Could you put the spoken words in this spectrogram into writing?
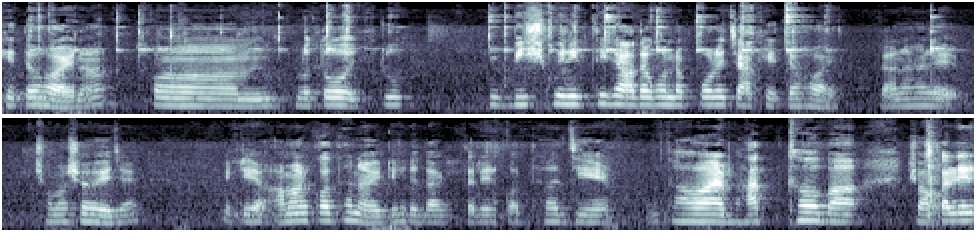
খেতে হয় না। মূলত একটু বিশ মিনিট থেকে আধা ঘণ্টা পরে চা খেতে হয়, তা না হলে সমস্যা হয়ে যায়। এটা আমার কথা না, এটা হলো ডাক্তারের কথা যে খাওয়ার ভাত খাওয়া বা সকালের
